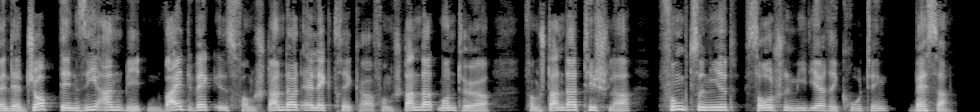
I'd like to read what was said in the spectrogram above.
wenn der Job, den Sie anbieten, weit weg ist vom Standard-Elektriker, vom Standard-Monteur, vom Standard-Tischler, funktioniert Social Media Recruiting besser.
